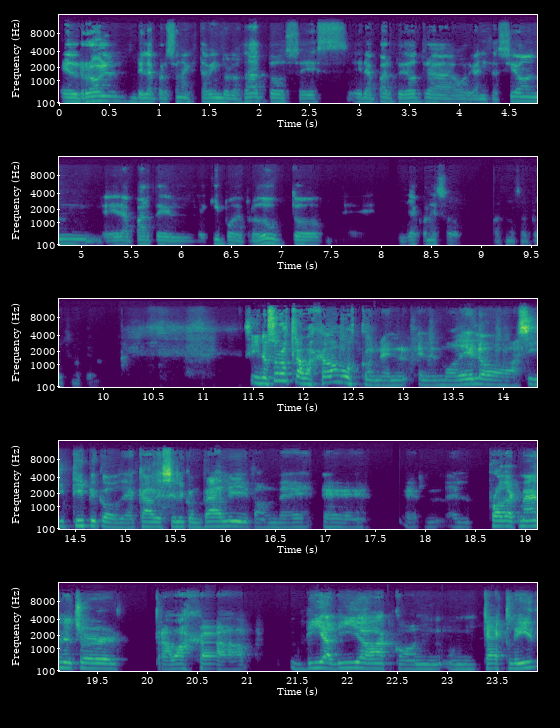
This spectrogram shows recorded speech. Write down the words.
el rol de la persona que está viendo los datos, es, era parte de otra organización, era parte del equipo de producto, eh, ya con eso pasamos al próximo tema. Sí, nosotros trabajábamos con el, el modelo así típico de acá de Silicon Valley, donde eh, el, product manager trabaja día a día con un tech lead,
